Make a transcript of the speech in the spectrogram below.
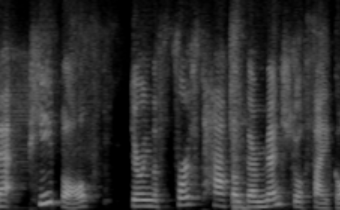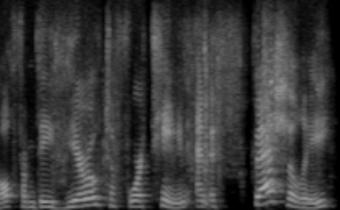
that people during the first half of their menstrual cycle from day zero to 14, and especially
